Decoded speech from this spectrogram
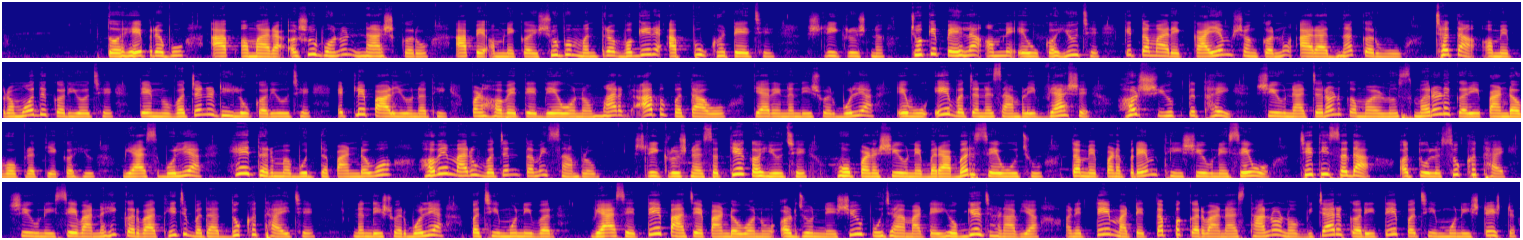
તો હે પ્રભુ, આપ અમારા અશુભોનો નાશ કરો. આપે અમને કંઈ શુભ મંત્ર વગેરે આપવું ઘટે છે. શ્રી કૃષ્ણ, જો કે પહેલાં અમને એવું કહ્યું છે કે તમારે કાયમ શંકરનું આરાધના કરવું. છતાં અમે પ્રમોદ કર્યો છે, તેમનું વચન ઢીલું કર્યું છે, એટલે પાળ્યું નથી. પણ હવે તે દેવોનો માર્ગ આપ પતાવો. ત્યારે નંદીશ્વર બોલ્યા, એવું એ વચન સાંભળી વ્યાસે હર્ષયુક્ત થઈ શિવના ચરણ કમળનું સ્મરણ કરી પાંડવો પ્રત્યે કહ્યું. વ્યાસ બોલ્યા, હે ધર્મ બુદ્ધ પાંડવો, હવે મારું વચન તમે સાંભળો. શ્રી કૃષ્ણ સત્ય કહ્યું છે, હું પણ શિવને બરાબર સેવું છું. તમે પણ પ્રેમથી શિવને સેવો. જેથી સદા અતુલ સુખ થાય, શિવની સેવા નહીં કરવાથી જ બધા દુઃખ થાય છે. નંદીશ્વર બોલ્યા, પછી મુનિવર વ્યાસે તે પાંચે પાંડવોનું અર્જુનને શિવ પૂજા માટે યોગ્ય જણાવ્યા અને તે માટે તપ કરવાના સ્થાનોનો વિચાર કરી તે પછી મુનિ શ્રેષ્ઠ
